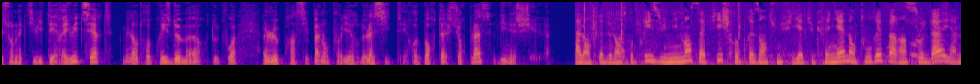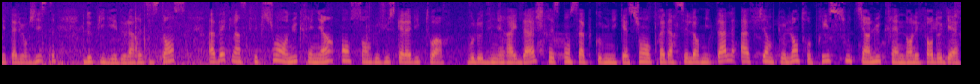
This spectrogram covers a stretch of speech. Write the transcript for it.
Son activité est réduite, certes, mais l'entreprise demeure toutefois le principal employeur de la cité. Reportage sur place d'Inès Gilles. À l'entrée de l'entreprise, une immense affiche représente une fillette ukrainienne entourée par un soldat et un métallurgiste, deux piliers de la résistance, avec l'inscription en ukrainien Ensemble jusqu'à la victoire. Volodymyr Haïdash, responsable communication auprès d'ArcelorMittal, affirme que l'entreprise soutient l'Ukraine dans l'effort de guerre.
